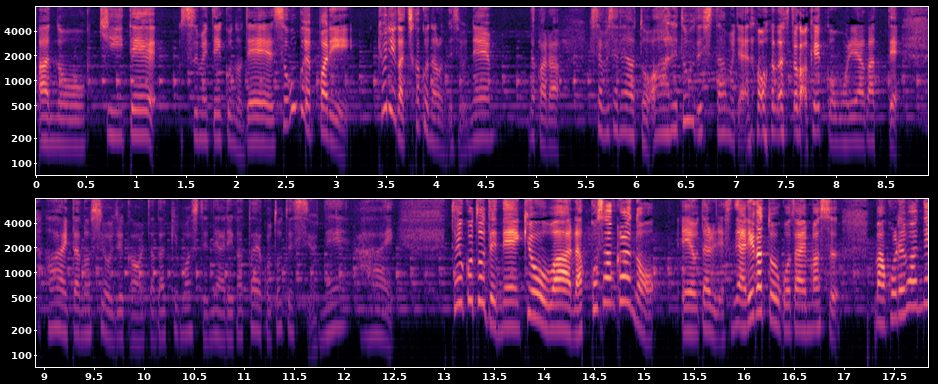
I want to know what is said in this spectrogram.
あの聞いて進めていくのですごくやっぱり距離が近くなるんですよね。だから久々に会うとあれどうでしたみたいな お話とか結構盛り上がってはい楽しいお時間をいただきましてねありがたいことですよね。はいということでね今日はラッコさんからの、えー、お便りですねありがとうございます。まあこれはね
